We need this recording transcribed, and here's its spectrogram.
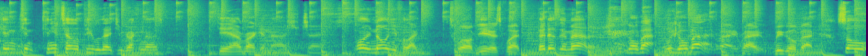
can, can, can you tell the people that you recognize me? Yeah, I recognize you, James. I've only known you for like 12 years, but that doesn't matter. We go back. We go back. right, right. We go back. So,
